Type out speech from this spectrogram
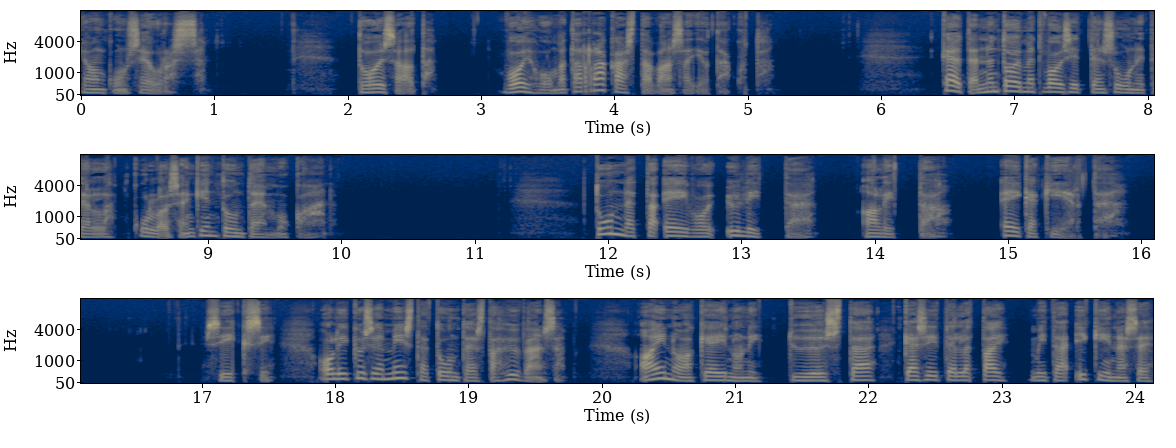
jonkun seurassa. Toisaalta voi huomata rakastavansa jotakuta. Käytännön toimet voi sitten suunnitella kulloisenkin tunteen mukaan. Tunnetta ei voi ylittää, alittaa eikä kiertää. Siksi, oli kyse mistä tunteesta hyvänsä, ainoa keinoni työstää, käsitellä tai mitä ikinä se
